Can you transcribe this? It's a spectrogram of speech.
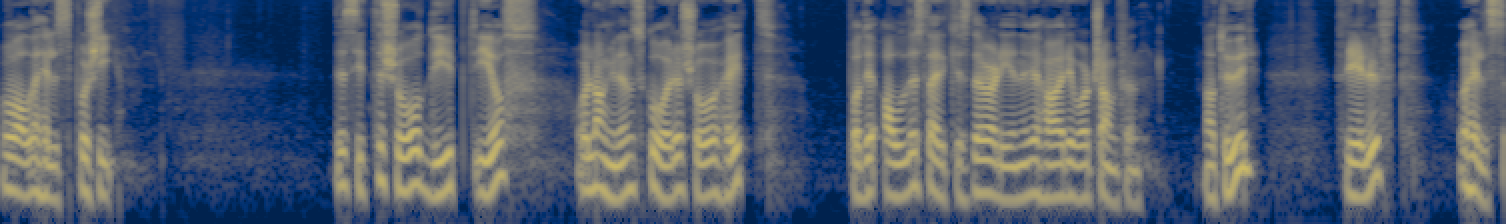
og aller helst på ski. Det sitter så dypt i oss, og langrenn scorer så høyt på de aller sterkeste verdiene vi har i vårt samfunn – natur, friluft og helse.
